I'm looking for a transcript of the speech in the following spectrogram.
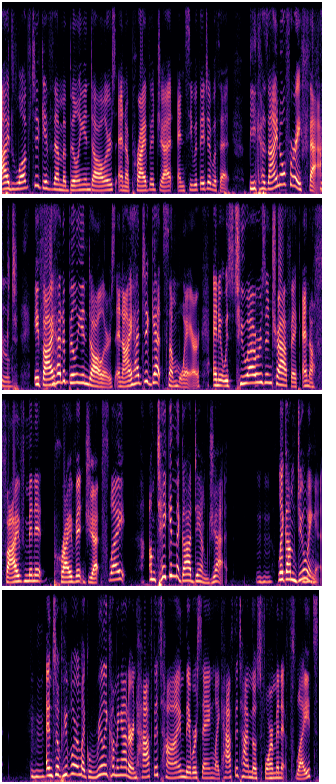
I'd love to give them a billion dollars and a private jet and see what they did with it. Because I know for a fact, if I had a billion dollars and I had to get somewhere and it was two hours in traffic and a five minute private jet flight, I'm taking the goddamn jet. Mm-hmm. Like I'm doing mm-hmm. it. Mm-hmm. And so people are like really coming at her. And half the time they were saying, like, half the time those four minute flights,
